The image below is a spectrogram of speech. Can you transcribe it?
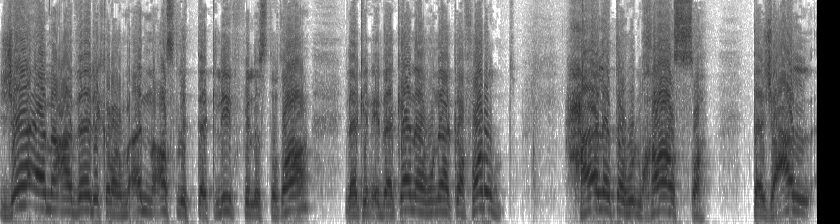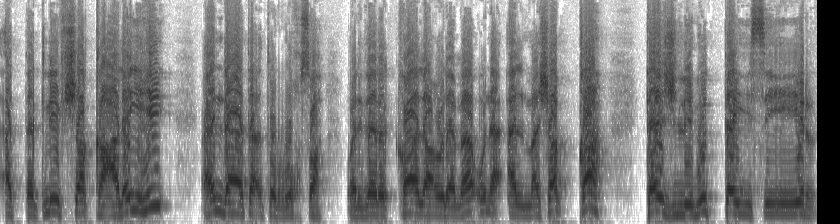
جاء مع ذلك رغم أن أصل التكليف في الاستطاعة لكن إذا كان هناك فرض حالته الخاصة تجعل التكليف شق عليه عندها تأتي الرخصة. ولذلك قال علماؤنا المشقة تجلب التيسير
